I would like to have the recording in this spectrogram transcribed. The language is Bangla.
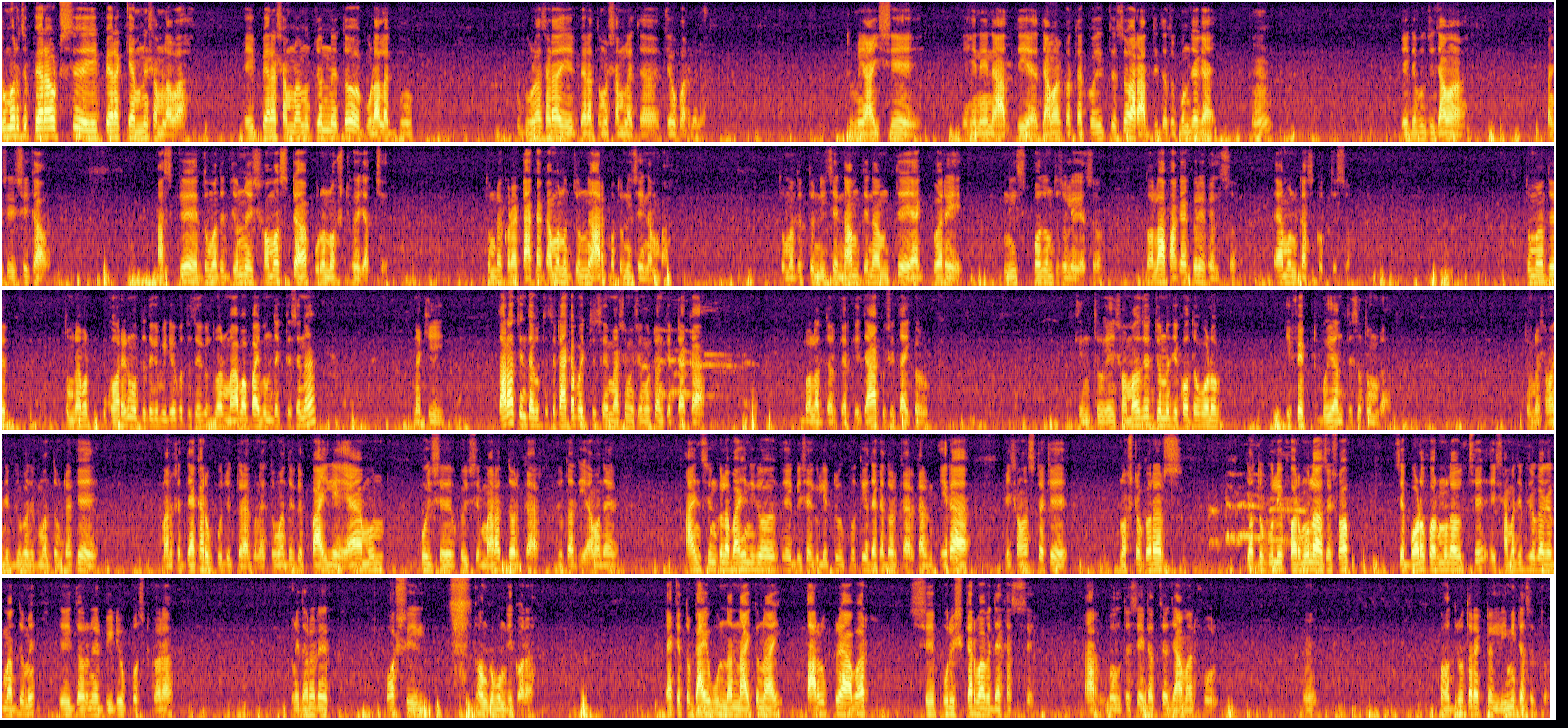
তোমার যে প্যারা উঠছে, এই প্যারা কেমনে সামলাবা? এই প্যারা সামলানোর জন্য তো গোড়া লাগবো। গোড়া ছাড়া এই প্যারা তোমার সামলাইতে কেউ পারবে না। তুমি আইসে এখানে এনে হাত দিয়ে জামার কথা কইতেছো আর হাত দিতেছো কোন জায়গায়? হুম? এইটা বলছি জামা। মানুষের শিখাও। আজকে তোমাদের জন্য এই সমাজটা পুরো নষ্ট হয়ে যাচ্ছে। তোমরা করা টাকা কামানোর জন্য আর কত নিচেই নামবা? তোমাদের তো নিচে নামতে নামতে একবারে নিচ পর্যন্ত চলে গেছো। তলা ফাঁকা করে ফেলছো। এমন কাজ করতেছো। তোমাদের, তোমরা আবার ঘরের মধ্যে থেকে ভিডিও করতেছো, এগুলো তোমার মা বাপ ভাই বোন দেখতেছে না? নাকি তারা চিন্তা করতেছে, টাকা পাইতেছে মাসে মাসে মোটা অঙ্কের টাকা। বলার দরকার কি, যা খুশি তাই করো কিন্তু এই সমাজের জন্য যে কত বড় ইফেক্ট বই আনতেছো তোমরা? তোমরা সামাজিক যোগাযোগ মাধ্যমটাকে মানুষের দেখার উপযুক্ত রাখো না তোমাদেরকে পাইলে এমন কইসে কইসে মারার দরকার জুতা দিয়ে। আমাদের আইন শৃঙ্খলা বাহিনীরও এই বিষয়গুলি একটু খতিয়ে দেখা দরকার। কারণ এরা এই সমাজটাকে নষ্ট করার যতগুলি ফর্মুলা আছে, সব সে বড় ফর্মুলা হচ্ছে এই সামাজিক যোগাযোগ মাধ্যমে এই ধরনের ভিডিও পোস্ট করা, এই ধরনের অশ্লীল অঙ্গভঙ্গি করা। একে তো গায়ে উন্না নাই তো নাই, তার উপরে আবার সে পরিষ্কারভাবে দেখাচ্ছে আর বলতেছে এটা হচ্ছে জামার ফুল? ভদ্রতার একটা লিমিট আছে তো।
